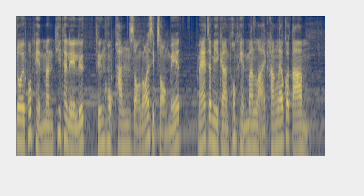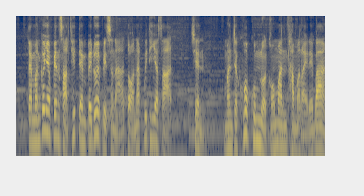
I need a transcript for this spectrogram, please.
โดยพบเห็นมันที่ทะเลลึกถึง 6,212 เมตร แม้จะมีการพบเห็นมันหลายครั้งแล้วก็ตาม แต่มันก็ยังเป็นสัตว์ที่เต็มไปด้วยปริศนาต่อนักวิทยาศาสตร์ เช่น มันจะควบคุมหนวดของมันทำอะไรได้บ้าง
